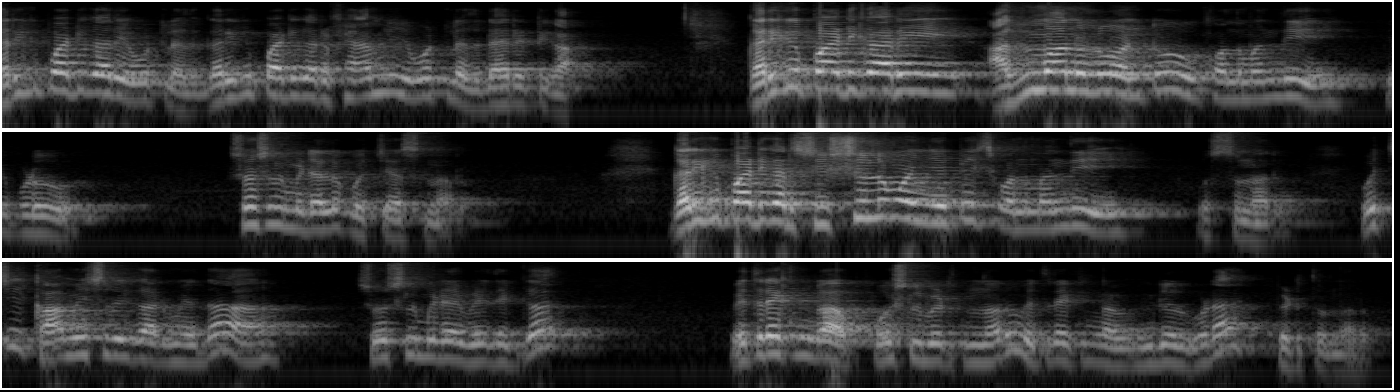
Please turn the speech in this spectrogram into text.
గరిగిపాటి గారు ఇవ్వట్లేదు. గరిగిపాటి గారి ఫ్యామిలీ ఇవ్వట్లేదు డైరెక్ట్గా. గరిగిపాటి గారి అభిమానులు అంటూ కొంతమంది ఇప్పుడు సోషల్ మీడియాలోకి వచ్చేస్తున్నారు. గరిగిపాటి గారి శిష్యులు అని చెప్పేసి కొంతమంది వస్తున్నారు. వచ్చి కామేశ్వరి గారి మీద సోషల్ మీడియా వేదికగా వ్యతిరేకంగా పోస్టులు పెడుతున్నారు. వ్యతిరేకంగా వీడియోలు కూడా పెడుతున్నారు.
